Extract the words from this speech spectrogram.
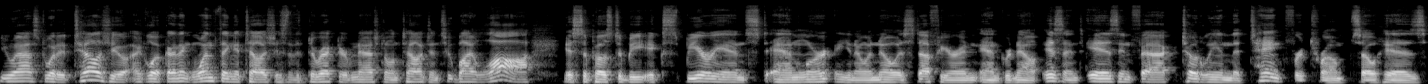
You asked what it tells you. I, look, I think one thing it tells you is that the director of national intelligence, who by law is supposed to be experienced and learn, you know, and know his stuff here, and, and Grenell isn't, is in fact totally in the tank for Trump. So his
